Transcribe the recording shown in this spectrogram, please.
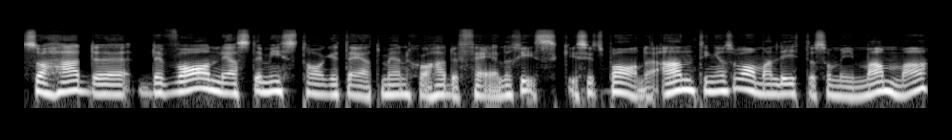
så hade det vanligaste misstaget är att människor hade fel risk i sitt sparande. Antingen så var man lite som min mamma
